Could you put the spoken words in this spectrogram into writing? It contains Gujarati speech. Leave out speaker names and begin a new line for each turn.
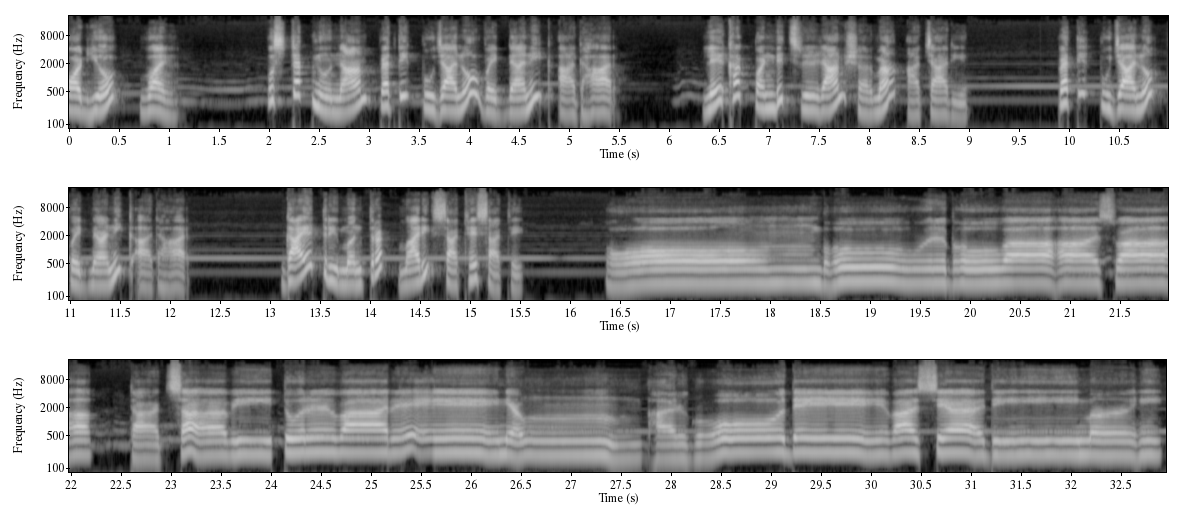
ઓડિયો વન પુસ્તકનું નામ પ્રતિક પૂજાનો વૈજ્ઞાનિક આધાર. લેખક પંડિત શ્રીરામ શર્મા આચાર્ય. પ્રતિક પૂજાનો વૈજ્ઞાનિક આધાર. ગાયત્રી મંત્ર મારી સાથે સાથે. ઓમ ભૂર્ભુવઃ સ્વાહા તત્સવિતુર્વારેણ્યં ભર્ગો देवस्य धीमहि।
